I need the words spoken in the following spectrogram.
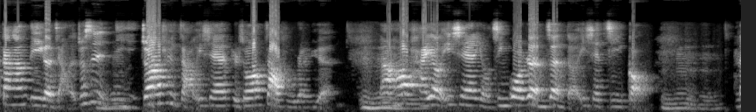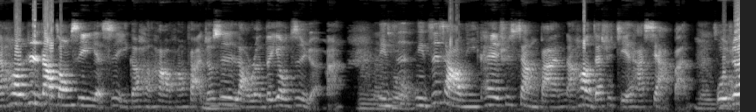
刚刚第一个讲的，就是你就要去找一些，比如说造福人员，嗯，然后还有一些有经过认证的一些机构，嗯嗯嗯，然后日照中心也是一个很好的方法，就是老人的幼稚园嘛，嗯，你至你至少你可以去上班，然后你再去接他下班，我觉得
